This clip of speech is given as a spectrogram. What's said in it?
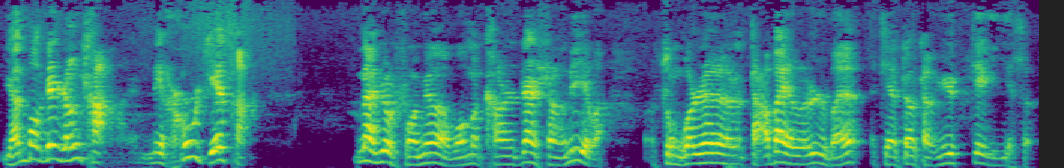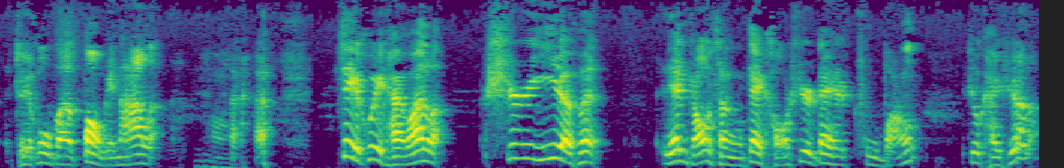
演豹得扔叉，那猴接叉，那就说明啊我们抗日战胜利了，中国人打败了日本，这就等于这个意思。最后把豹给拿了。哦，这会开完了，十一月份，连招生带考试带出榜，就开学了。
